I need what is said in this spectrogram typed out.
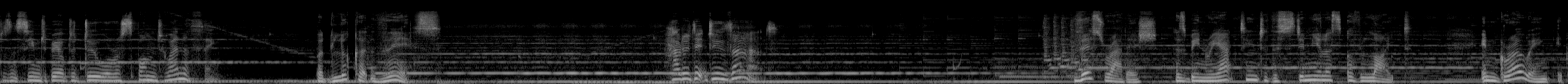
Doesn't seem to be able to do or respond to anything. But look at this. How did it do that? This radish has been reacting to the stimulus of light. In growing, it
